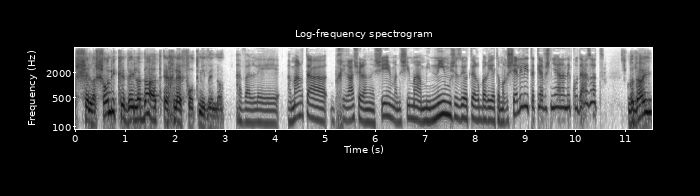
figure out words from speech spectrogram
של השוני כדי לדעת איך לאפות ממנו. אבל אה, אמרת בחירה של אנשים, אנשים מאמינים שזה יותר בריא. אתה מרשה לי להתעכב שנייה על הנקודה הזאת? ודאי,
